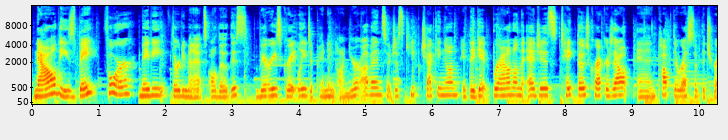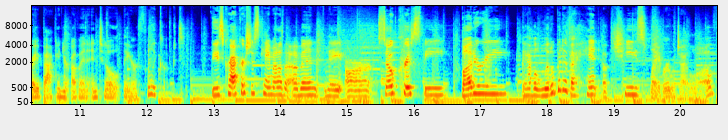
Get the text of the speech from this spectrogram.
Now these bake for maybe 30 minutes, although this varies greatly depending on your oven, so just keep checking them. If they get brown on the edges, take those crackers out and pop the rest of the tray back in your oven until they are fully cooked. These crackers just came out of the oven. They are so crispy, buttery. They have a little bit of a hint of cheese flavor, which I love.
